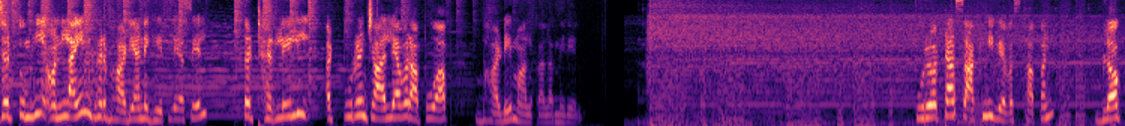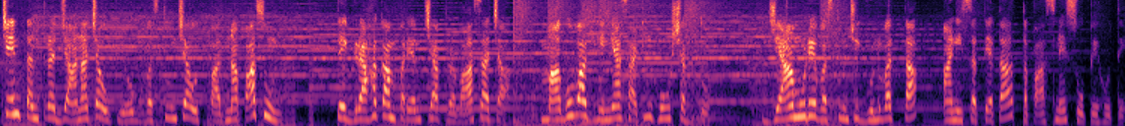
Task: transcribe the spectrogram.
जर तुम्ही ऑनलाईन घर भाड्याने घेतले असेल तर ठरलेली अट पूर्ण झाल्यावर आपोआप भाडे मालकाला मिळेल. पुरवठा साखळी व्यवस्थापन ब्लॉकचेन तंत्रज्ञानाचा उपयोग वस्तूंच्या उत्पादनापासून ते ग्राहकांपर्यंतच्या प्रवासाचा मागोवा घेण्यासाठी होऊ शकतो ज्यामुळे वस्तूंची गुणवत्ता आणि सत्यता तपासणे सोपे होते.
